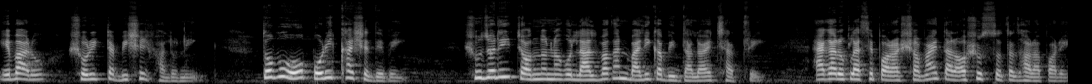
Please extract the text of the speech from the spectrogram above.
এবারও শরীরটা বিশেষ ভালো নেই। তবুও পরীক্ষা সে দেবেই। সুজলি চন্দননগর লালবাগান বালিকা বিদ্যালয়ের ছাত্রী। এগারো ক্লাসে পড়ার সময় তার অসুস্থতা ধরা পড়ে।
